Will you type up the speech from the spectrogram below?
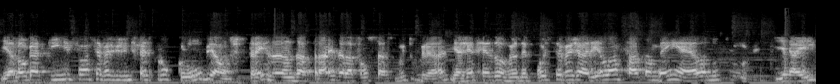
E a Nogatini foi uma cerveja que a gente fez para o clube há uns três anos atrás. Ela foi um sucesso muito grande. E a gente resolveu, depois de cervejaria, lançar também ela no clube. E aí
